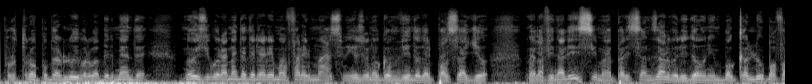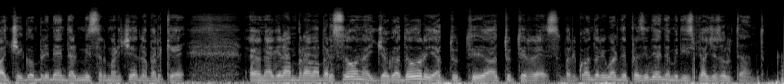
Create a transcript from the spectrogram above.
purtroppo per lui probabilmente noi sicuramente tenderemo a fare il massimo, io sono convinto del passaggio nella finalissima per San Salvo gli do un in bocca al lupo, faccio i complimenti al mister Marcello perché è una gran brava persona, ai giocatori e a, a tutto il resto, per quanto riguarda il Presidente mi dispiace soltanto.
